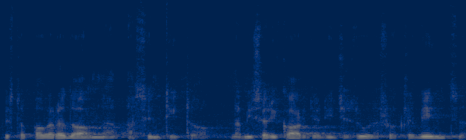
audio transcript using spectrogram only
Questa povera donna ha sentito la misericordia di Gesù, la sua clemenza.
